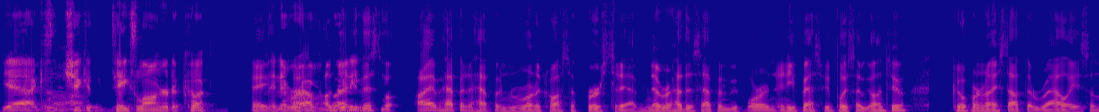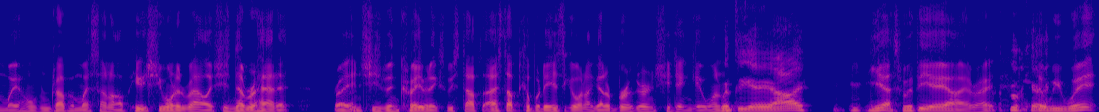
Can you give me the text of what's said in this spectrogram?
Yeah, because Wow. the chicken takes longer to cook. Hey, They never I'll, have 'em I'll give ready. you this though. I have happened to happen to run across the first today. I've never had this happen before in any fast food place I've gone to. Girlfriend and I stopped at Rally's on the way home from dropping my son off. He, she wanted Rally's. She's never had it, right? Mhm. And she's been craving it. 'cause we stopped. I stopped a couple days ago and I got a burger and she didn't get one. with the AI. Yes, with the AI, right? Okay. So we went.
